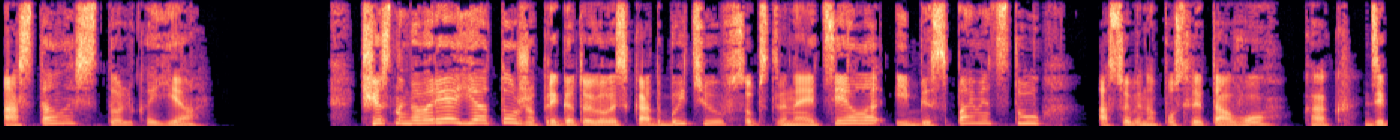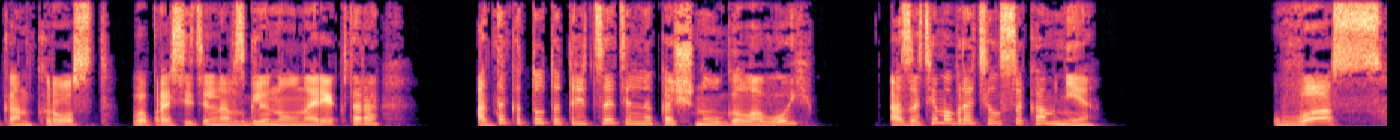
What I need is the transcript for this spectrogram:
осталась только я. Честно говоря, я тоже приготовилась к отбытию в собственное тело и беспамятству, особенно после того, как декан Крост вопросительно взглянул на ректора, однако тот отрицательно качнул головой, а затем обратился ко мне, «Вас,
